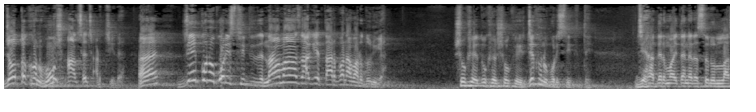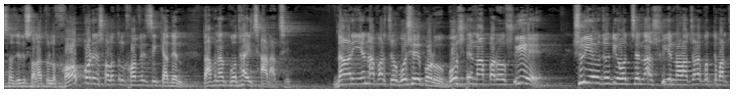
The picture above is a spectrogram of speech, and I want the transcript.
যতক্ষণ হুঁশ আছে ছাড়ছি না হ্যাঁ? যে কোনো পরিস্থিতিতে, নামাজ আগে, তারপর আমার দুনিয়া। সুখে, দুঃখে, সুখে যে কোনো পরিস্থিতিতে। জেহাদের ময়দানে রসুল্লাহ যদি সলাতুল খব পড়েন, সলাতুল খবের শিক্ষা দেন। তা আপনার কোথায় ছাড় আছে? দাঁড়িয়ে না পারছ, বসে পড়ো, বসে না পারো, শুয়ে। শুয়েও যদি হচ্ছে না, শুয়ে নড়াচড়া করতে পারছ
